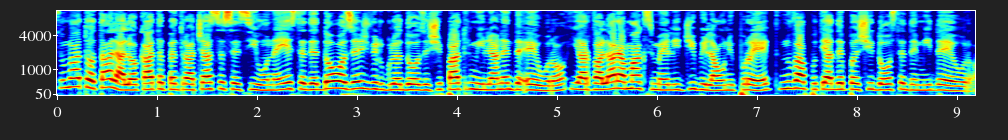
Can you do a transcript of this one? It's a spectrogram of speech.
Suma totală alocată pentru această sesiune este de 20,24 milioane de euro, iar valoarea maximă eligibilă a unui proiect nu va putea depăși 200.000 de euro.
